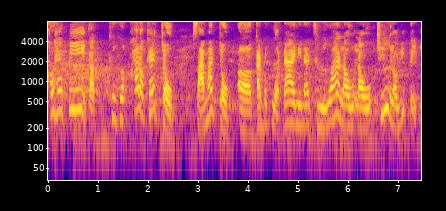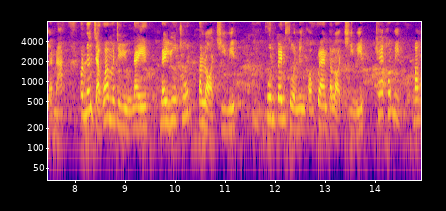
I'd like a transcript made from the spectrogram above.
เขาแฮปปี้กับคือถ้าเราแค่จบ สามารถจบการประกวดได้นี่นะถือว่าเราเราชื่อเรานี่ติดแล้วนะเพราะเนื่องจากว่ามันจะอยู่ในใน YouTube ตลอดชีวิต คุณเป็นส่วนหนึ่งของแบรนด์ตลอดชีวิต แค่เขามีบาง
